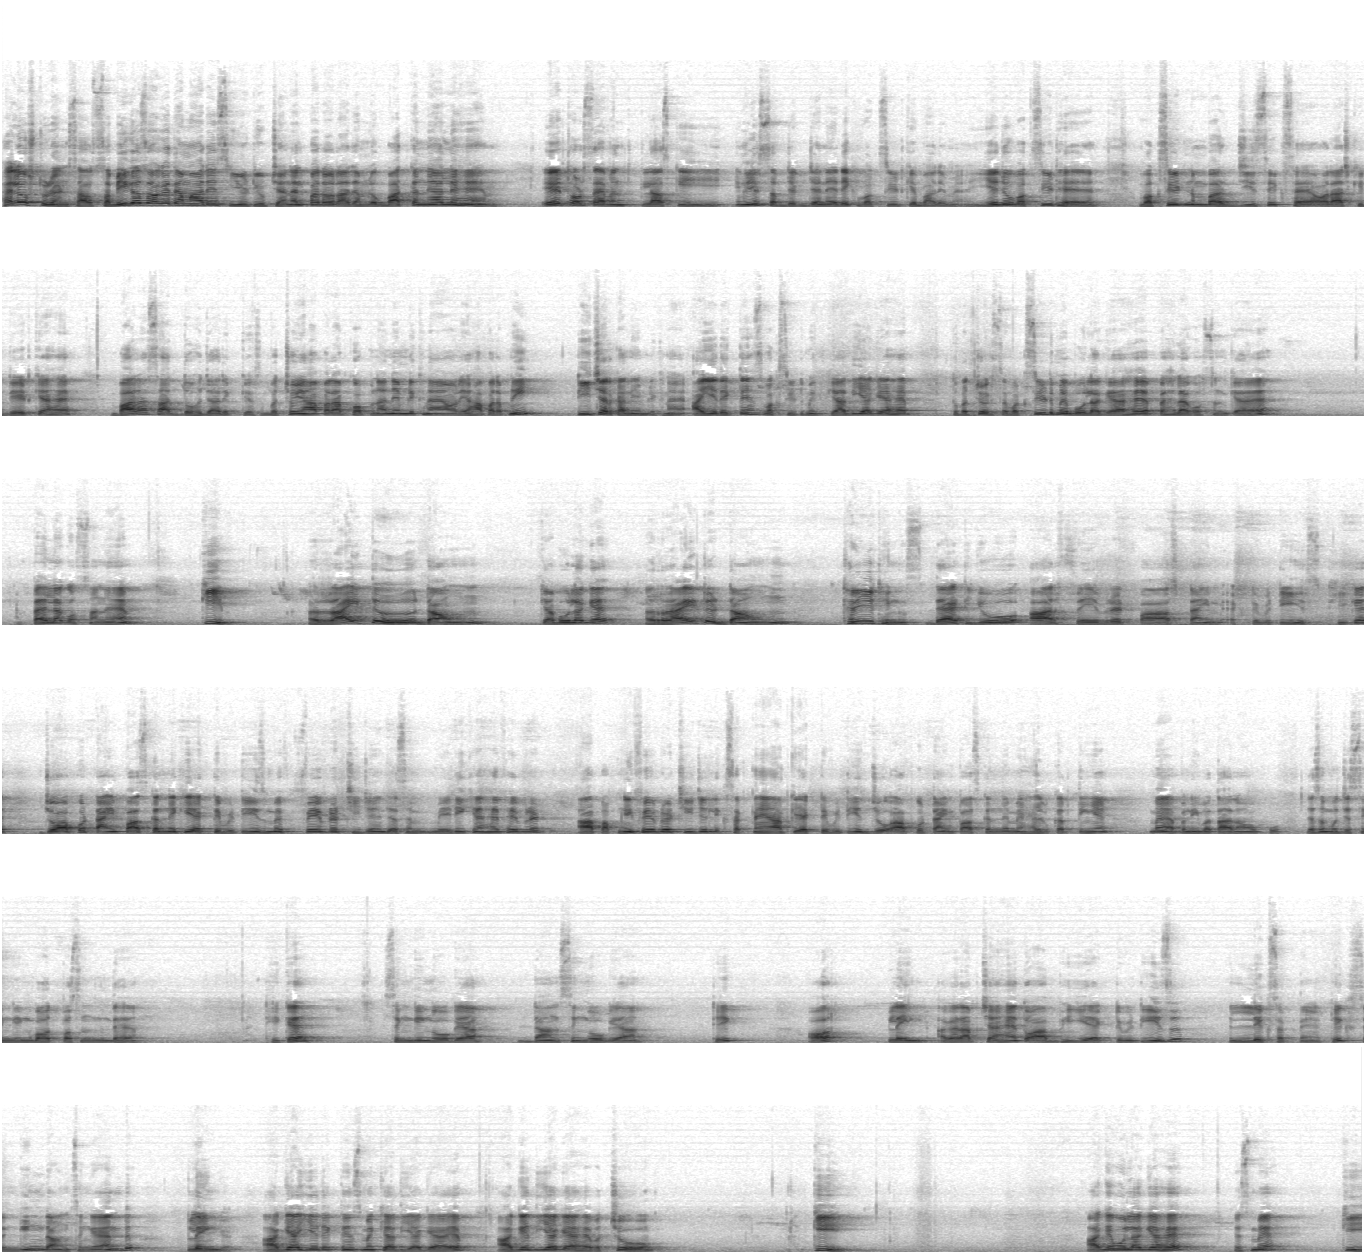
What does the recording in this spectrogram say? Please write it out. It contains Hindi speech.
हेलो स्टूडेंट्स आप सभी का स्वागत है हमारे इस यूट्यूब चैनल पर और आज हम लोग बात करने वाले हैं एट्थ और सेवन्थ क्लास की इंग्लिश सब्जेक्ट जेनेरिक वर्कशीट के बारे में। ये जो वर्कशीट है वर्कशीट नंबर जी सिक्स है और आज की डेट क्या है? बारह सात दो हज़ार इक्कीस। बच्चों, यहाँ पर आपको अपना नेम लिखना है और यहाँ पर अपनी टीचर का नेम लिखना है। आइए देखते हैं इस वर्कशीट में क्या दिया गया है। तो बच्चों, इस वर्कशीट में बोला गया है, पहला क्वेश्चन क्या है? पहला क्वेश्चन है कि राइट डाउन, क्या बोला गया write down three things that you are favourite pastime activities ठीक है? जो आपको टाइम पास करने की एक्टिविटीज़ में फेवरेट चीज़ें हैं, जैसे मेरी क्या है फेवरेट आप अपनी फेवरेट चीज़ें लिख सकते हैं आपकी एक्टिविटीज़ जो आपको टाइम पास करने में हेल्प करती हैं। मैं अपनी बता रहा हूँ आपको। जैसे मुझे सिंगिंग बहुत पसंद है, ठीक है? सिंगिंग हो गया डांसिंग हो गया, ठीक? और प्लेइंग, अगर आप चाहें तो आप भी ये एक्टिविटीज़ लिख सकते हैं, ठीक? Singing, dancing and playing. आगे आइए, देखते हैं इसमें क्या दिया गया है। आगे दिया गया है बच्चों कि, आगे बोला गया है इसमें कि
